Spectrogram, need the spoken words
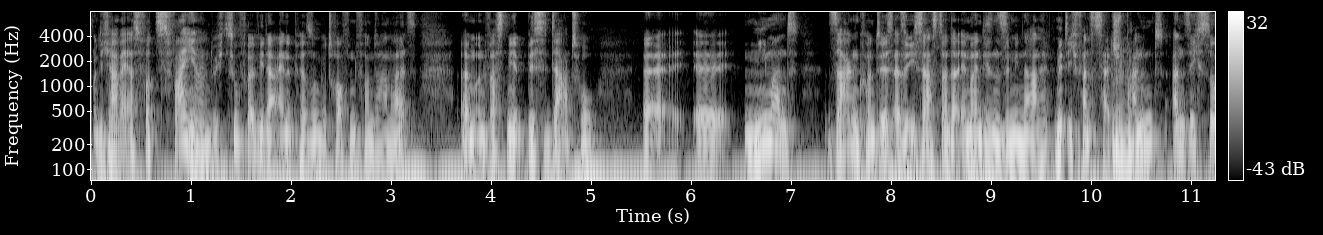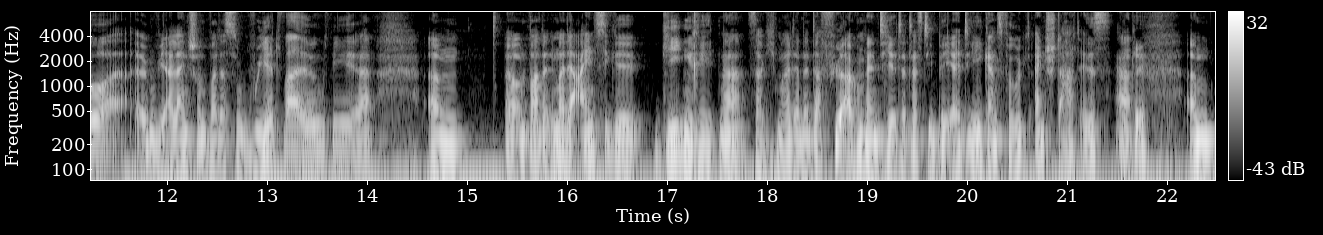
und ich habe erst vor zwei Jahren durch Zufall wieder eine Person getroffen von damals. Ähm, und was mir bis dato äh, äh, niemand sagen konnte, ist, also ich saß dann da immer in diesen Seminaren halt mit. Ich fand es halt mhm. spannend an sich so, irgendwie allein schon, weil das so weird war irgendwie, ja. Ähm, äh, und war dann immer der einzige Gegenredner, sag ich mal, der dann dafür argumentiert hat, dass die BRD ganz verrückt ein Staat ist. Ja? Okay. Ähm,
